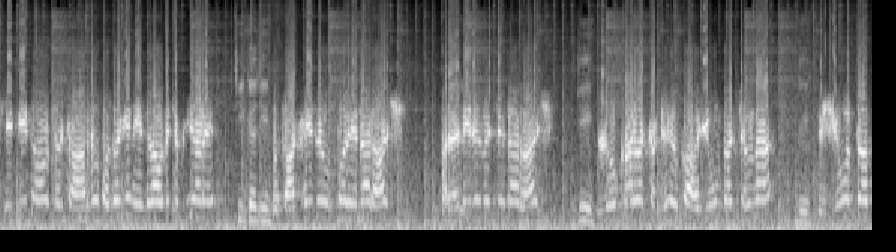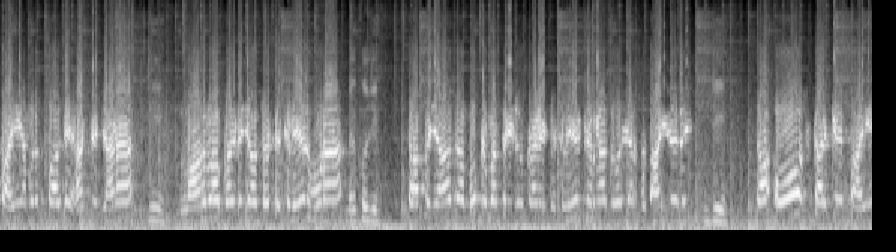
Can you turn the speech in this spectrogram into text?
ਕੀਤੀ ਤਾਂ ਹੁਣ ਸਰਕਾਰ ਨੂੰ ਪਤਾ ਕਿ ਨੀਂਦਰਾਂ ਉੱਡ ਚੁੱਕੀਆਂ ਨੇ। ਠੀਕ ਹੈ ਜੀ। ਵਿਸਾਖੀ ਦੇ ਉੱਪਰ ਇਹਨਾਂ ਰਸ਼ ਰੈਲੀ ਦੇ ਵਿੱਚ ਇਹਨਾਂ ਰਸ਼ ਜੀ। ਲੋਕਾਂ ਦਾ ਇਕੱਠੇ ਹੋ ਕੇ ਹਜੂਮ ਦਾ ਚੱਲਣਾ ਜੀ। ਯੂਥ ਦਾ ਭਾਈ ਅਮਰਪਾਲ ਦੇ ਹੱਕ ਜਾਣਾ ਜੀ। ਮਾਲਵਾ ਬਲਡ ਜਾਂ ਉੱਥੇ ਡਿਕਲੇਅਰ ਹੋਣਾ ਬਿਲਕੁਲ ਜੀ। ਤਾਂ ਪੰਜਾਬ ਦਾ ਮੁੱਖ ਮੰਤਰੀ ਲੋਕਾਂ ਨੇ ਡਿਕਲੇਅਰ ਕਰਨਾ 2027 ਦੇ ਲਈ। ਜੀ। ਤਾਂ ਉਸ ਕਰਕੇ ਭਾਈ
